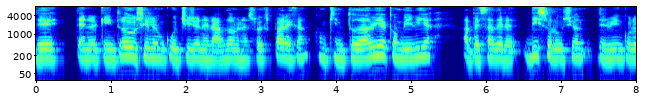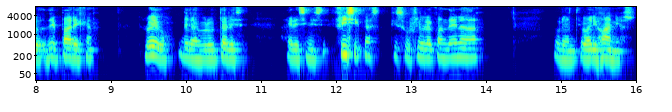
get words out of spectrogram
de tener que introducirle un cuchillo en el abdomen a su expareja, con quien todavía convivía a pesar de la disolución del vínculo de pareja, luego de las brutales agresiones físicas que sufrió la condenada durante varios años.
